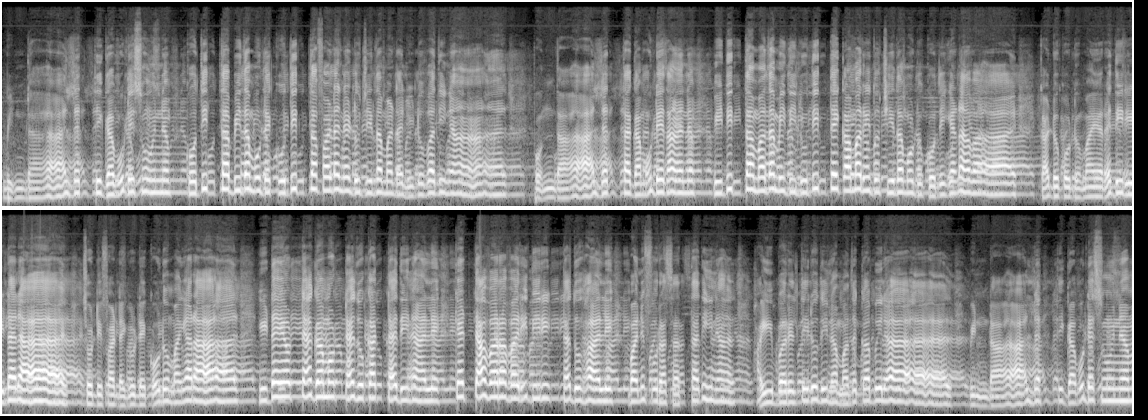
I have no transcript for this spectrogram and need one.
ബിണ്ടാലത്തികവുടെ സൂനം കൊതിത്ത ബിതമുടെ കുതിത്ത ഫടനടുചിതമടലിടുവതിനാൽ പൊന്താലത്തകമുടെ ദാനം വിദിത്ത മതമിതിലുദിത്തെ കമറിതു ചിതമുടു കൊതികണവായി കടുകൊടുമയറതിരിടലായ് ചൊടിഫടയുടെ കൊടുമയറാൽ ഇടയൊട്ടകമൊട്ടതു കട്ടതിനാലെ കെട്ടവറ വരിതിരിട്ടതു ഹാലെ വനുഫുറ സത്തതിനാൽ ഹൈബറിൽ തിരുദിനം അത് കപിലാൽ പിണ്ടാലത്തികവുടെ സൂനം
